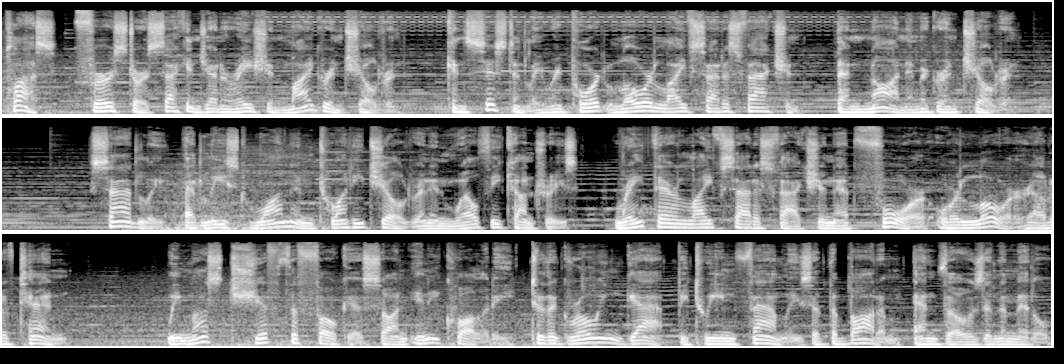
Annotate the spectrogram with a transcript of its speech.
Plus, first or second generation migrant children consistently report lower life satisfaction than non-immigrant children. Sadly, at least 1 in 20 children in wealthy countries rate their life satisfaction at 4 or lower out of 10. We must shift the focus on inequality to the growing gap between families at the bottom and those in the middle.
